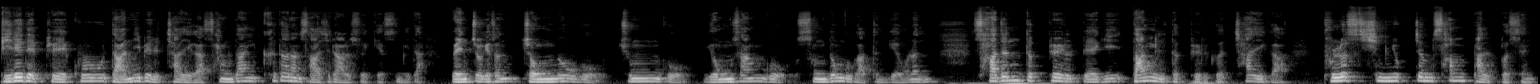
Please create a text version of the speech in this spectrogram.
비례대표의 구 단위별 차이가 상당히 크다는 사실을 알 수 있겠습니다. 왼쪽에선 종로구, 중구, 용산구, 성동구 같은 경우는 사전 득표율 빼기 당일 득표율 그 차이가 플러스 16.38%,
